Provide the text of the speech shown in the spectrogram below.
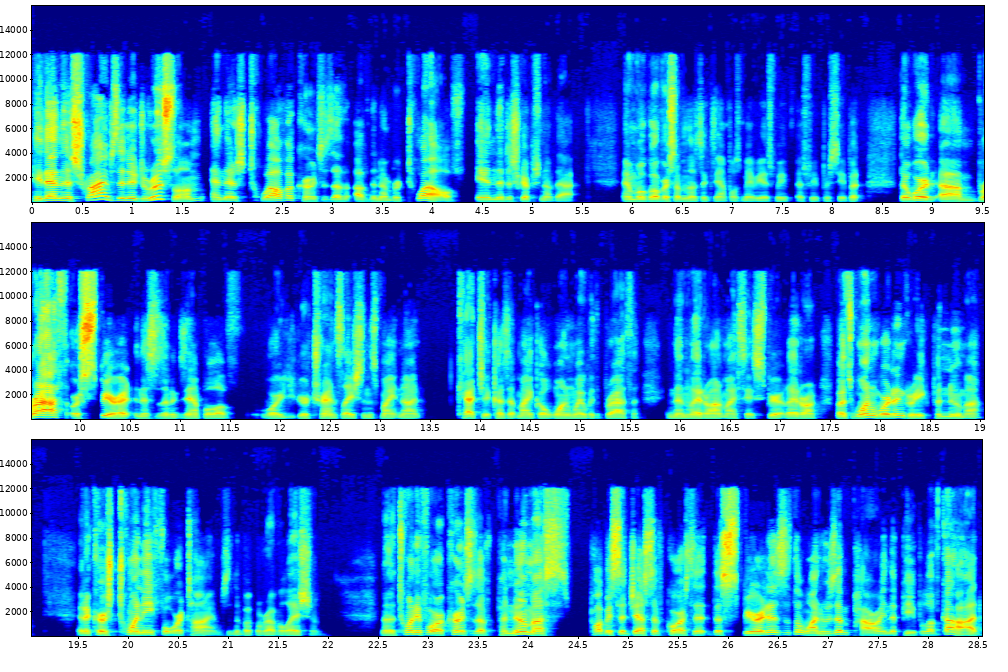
He then describes the New Jerusalem, and there's 12 occurrences of, of the number 12 in the description of that. And we'll go over some of those examples maybe as we as we proceed. But the word um, breath or spirit, and this is an example of where your translations might not catch it because it might go one way with breath, and then later on it might say spirit later on. But it's one word in Greek, pneuma. It occurs 24 times in the book of Revelation. Now, the 24 occurrences of pneuma probably suggests, of course, that the Spirit is the one who's empowering the people of God.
